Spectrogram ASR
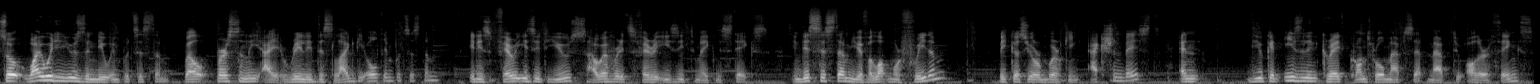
So why would you use the new input system? Well, personally, I really dislike the old input system. It is very easy to use, however, it's very easy to make mistakes. In this system, you have a lot more freedom because you're working action-based and you can easily create control maps that map to other things,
